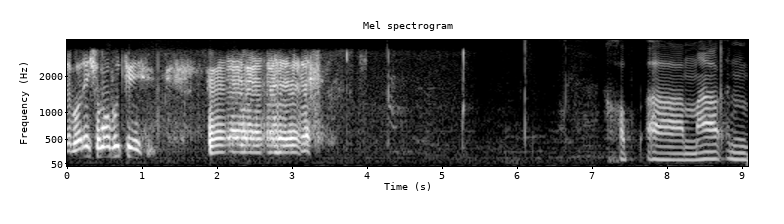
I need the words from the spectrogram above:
درباره شما بود که ما م،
